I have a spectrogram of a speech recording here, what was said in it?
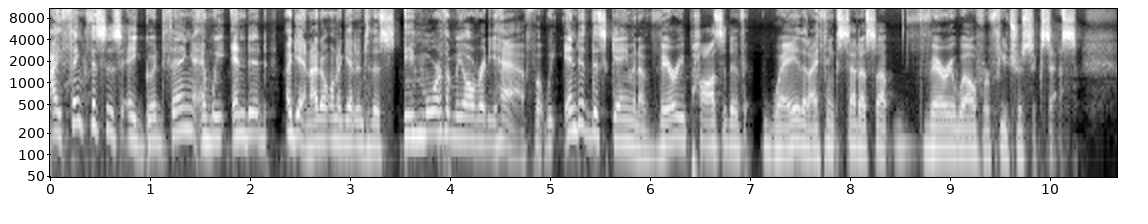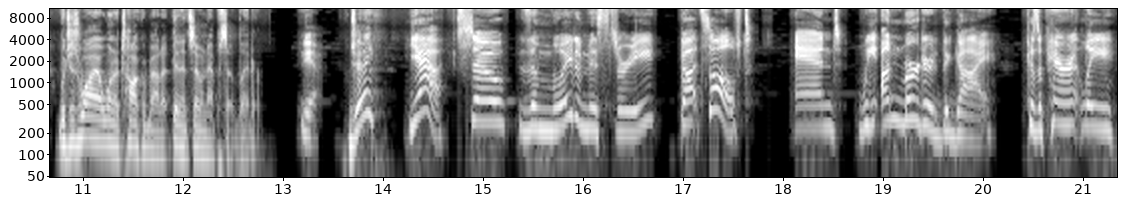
I think this is a good thing. And we ended, again, I don't want to get into this more than we already have, but we ended this game in a very positive way that I think set us up very well for future success, which is why I want to talk about it in its own episode later. yeah. Jenny? Yeah, so the Moida mystery got solved, and we unmurdered the guy. Because apparently,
